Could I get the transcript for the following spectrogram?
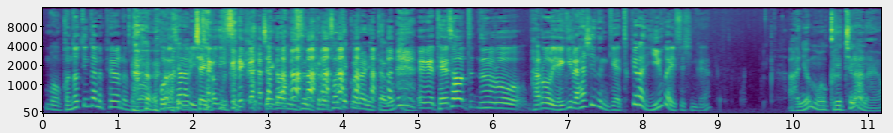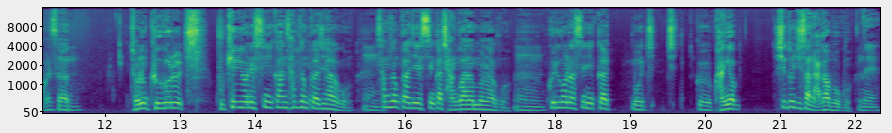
뭐 건너뛴다는 표현은 뭐 보는 사람 입장이니까 제가 무슨 그런 선택 권한이 있다고? 그러니까 대선으로 바로 얘기를 하시는 게 특별한 이유가 있으신가요? 아니요, 뭐 그렇지는 않아요. 그래서 음. 저는 그거를 국회의원 했으니까 한 삼성까지 하고 음. 삼성까지 했으니까 장관 한 번 하고 음. 그리고 났으니까 뭐 그 광역 시도지사 나가보고 네.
